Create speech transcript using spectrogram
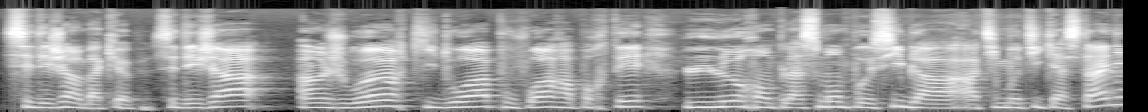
c'est déjà un backup. C'est déjà un joueur qui doit pouvoir apporter le remplacement possible à, à Timothy Castagne.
